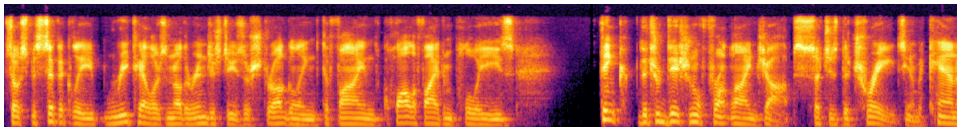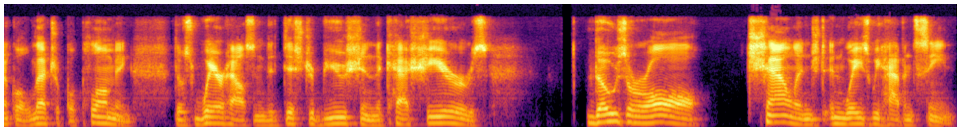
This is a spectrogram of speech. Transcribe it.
So, specifically, retailers and other industries are struggling to find qualified employees think the traditional frontline jobs such as the trades you know mechanical electrical plumbing those warehousing the distribution the cashiers. Those are all challenged in ways we haven't seen.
